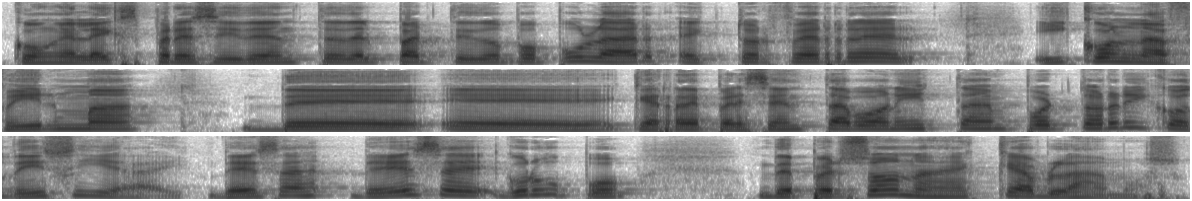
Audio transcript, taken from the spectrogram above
con el expresidente del Partido Popular, Héctor Ferrer, y con la firma de eh, que representa bonistas en Puerto Rico, DCI. De, de ese grupo de personas es que hablamos.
